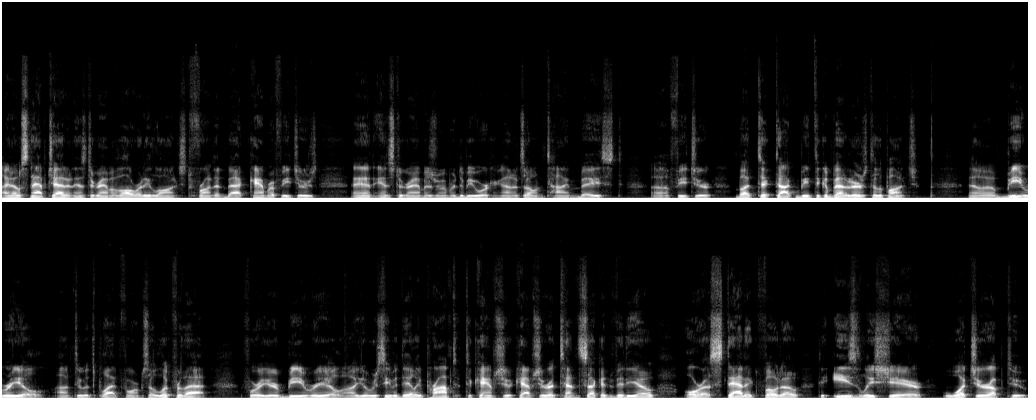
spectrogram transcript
I know Snapchat and Instagram have already launched front and back camera features, and Instagram is rumored to be working on its own time based uh, feature. But TikTok beat the competitors to the punch. Uh, be real onto its platform. So look for that for your BeReal. Uh, you'll receive a daily prompt to capture, capture a 10 second video or a static photo to easily share what you're up to,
